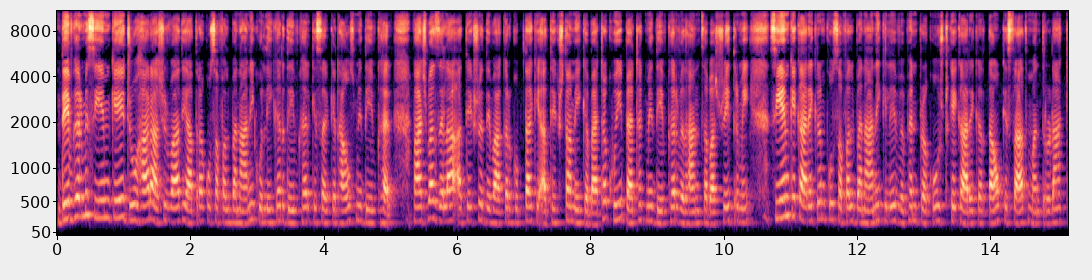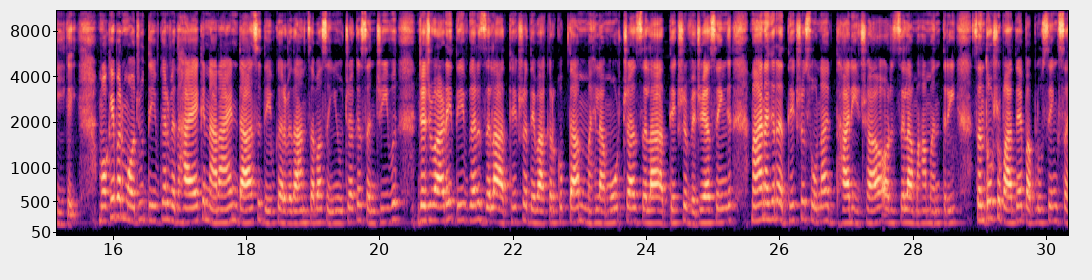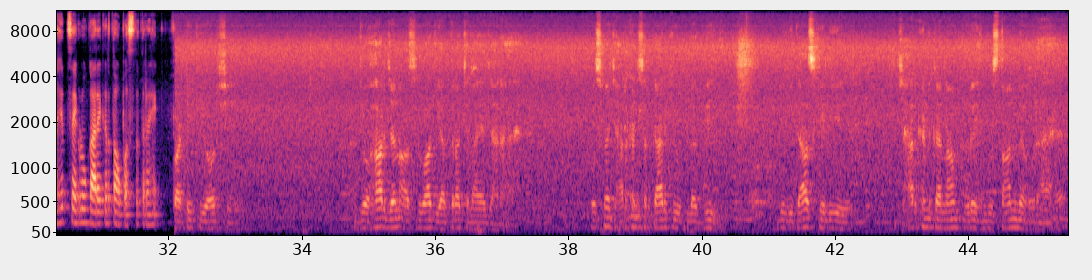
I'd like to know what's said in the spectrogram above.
देवघर में सीएम के जोहार आशीर्वाद यात्रा को सफल बनाने को लेकर देवघर के सर्किट हाउस में देवघर भाजपा जिला अध्यक्ष दिवाकर गुप्ता की अध्यक्षता में एक बैठक हुई। बैठक में देवघर विधानसभा क्षेत्र में सीएम के कार्यक्रम को सफल बनाने के लिए विभिन्न प्रकोष्ठ के कार्यकर्ताओं के साथ मंत्रणा की गई। मौके पर मौजूद देवघर विधायक नारायण दास, देवघर विधानसभा संयोजक संजीव जजवाड़े, देवघर जिला अध्यक्ष दिवाकर गुप्ता, महिला मोर्चा जिला अध्यक्ष विजया सिंह, महानगर अध्यक्ष सोना धारी झा और जिला महामंत्री संतोष उपाध्याय बबलू सिंह सहित सैकड़ों कार्यकर्ता उपस्थित रहे। पार्टी की ओर से जोहार जन आशीर्वाद यात्रा चलाया जा रहा है, उसमें झारखंड सरकार की उपलब्धि जो विकास के लिए झारखंड का नाम पूरे हिंदुस्तान में हो रहा है,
